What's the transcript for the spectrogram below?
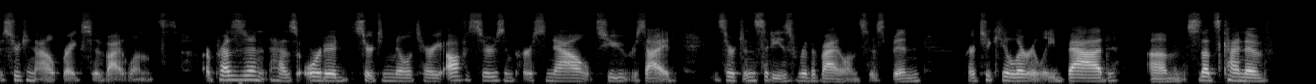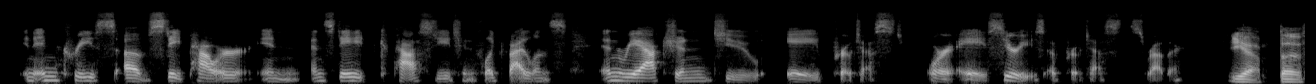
certain outbreaks of violence. Our president has ordered certain military officers and personnel to reside in certain cities where the violence has been particularly bad. Um, so that's kind of an increase of state power in and state capacity to inflict violence in reaction to a protest or a series of protests rather. Yeah the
